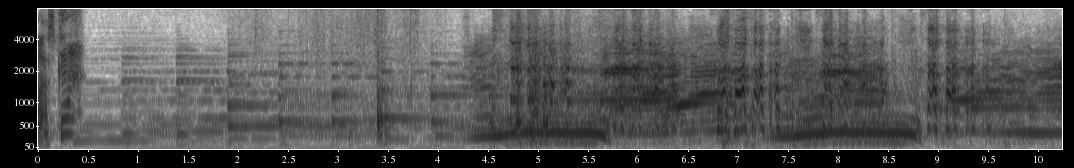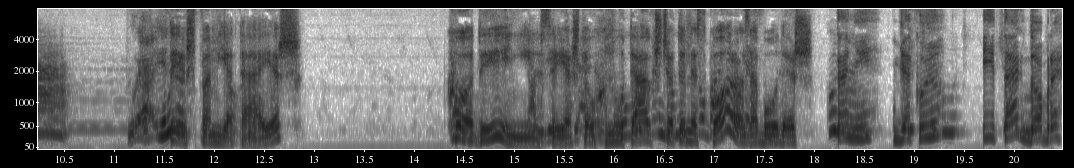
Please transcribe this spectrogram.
Ласка. Ти ж пам'ятаєш? Ходи, Нільсе, я штовхну так, що ти не скоро забудеш. Та ні, дякую. І так добре.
